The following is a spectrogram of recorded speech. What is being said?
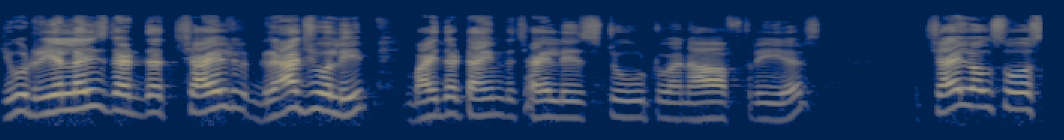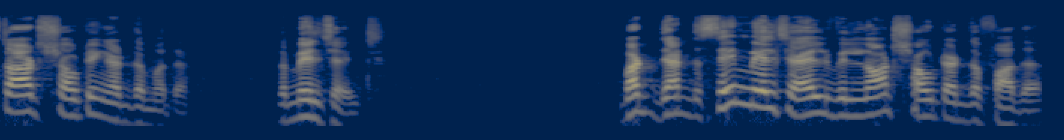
you would realize that the child gradually by the time the child is 2, two and a half, 3 years, the child also starts shouting at the mother, the male child but that the same male child will not shout at the father,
